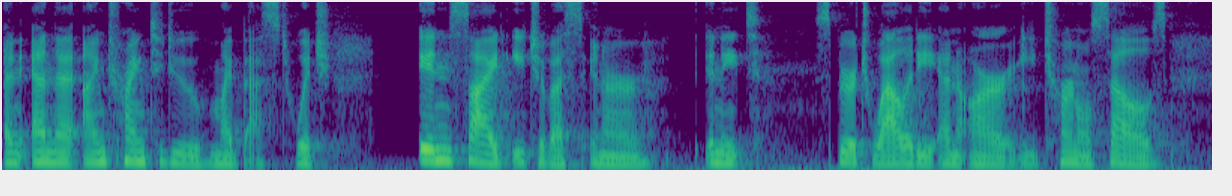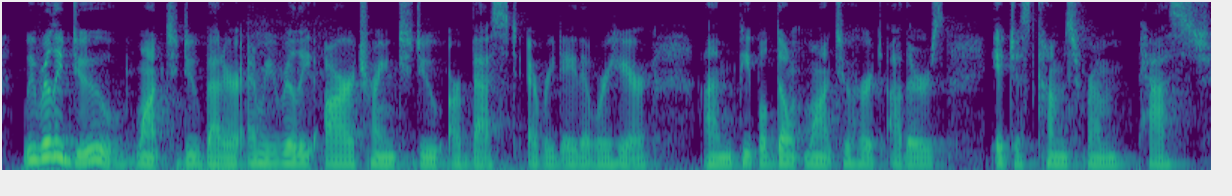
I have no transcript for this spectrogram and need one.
and, and that I'm trying to do my best, which inside each of us in our innate spirituality and our eternal selves, we really do want to do better and we really are trying to do our best every day that we're here. Um, people don't want to hurt others. It just comes from past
